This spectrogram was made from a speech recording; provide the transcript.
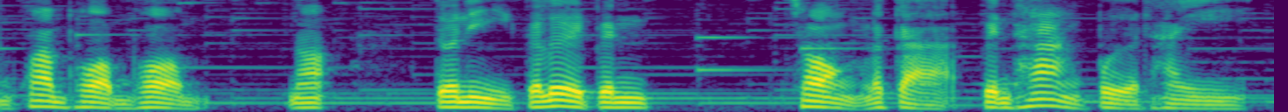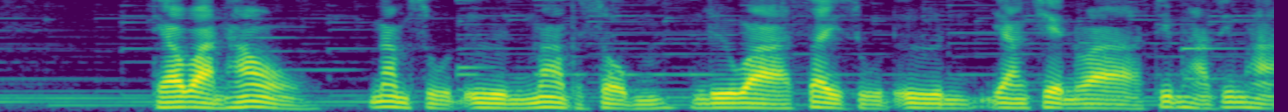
ำความพร้อมพร้อมเนาะตัวนี้ก็เลยเป็นช่องและก็เป็นทางเปิดให้แถวบ้านเฮา นำสูตรอื่นมาผสม หรือว่าใส่สูตรอื่น อย่างเช่นว่าซิมหาซิมหา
